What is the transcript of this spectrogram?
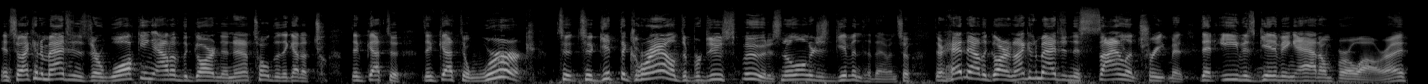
and so I can imagine as they're walking out of the garden, and they're told that they got to, they've got to, they've got to work to, to get the ground to produce food. It's no longer just given to them. And so they're heading out of the garden. I can imagine this silent treatment that Eve is giving Adam for a while, right?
